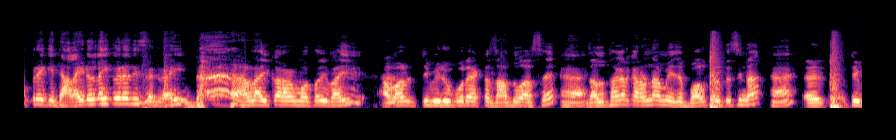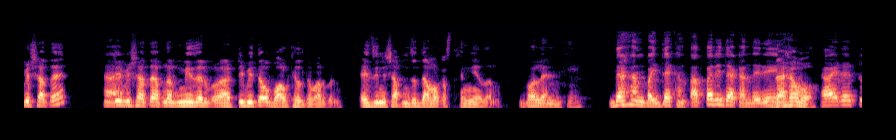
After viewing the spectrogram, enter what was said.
উপরে কি ঢালাই ঢালাই করে দিছেন ভাই? ঢালাই করার মতোই ভাই। আমার টিভির উপরে একটা জাদু আছে। হ্যাঁ। জাদু থাকার কারণে আমি এই যে বল খেলতেছি না হ্যাঁ। টিভির সাথে হ্যাঁ। টিভির সাথে আপনার নিজের টিভিতেও বল খেলতে পারবেন। এই জিনিস আপনি যদি আমার কাছ থেকে নিয়ে যান। বলেন কি? দেখান ভাই দেখান তাড়াতাড়ি দেখান। দেখাবো। এটা একটু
